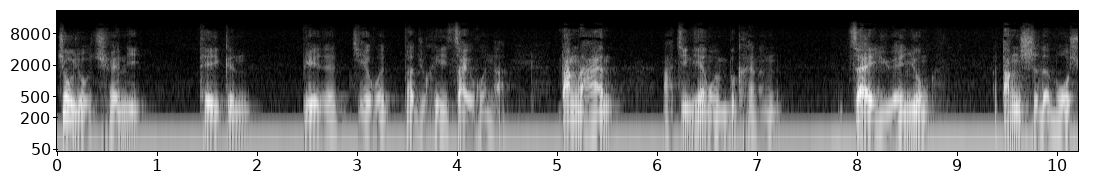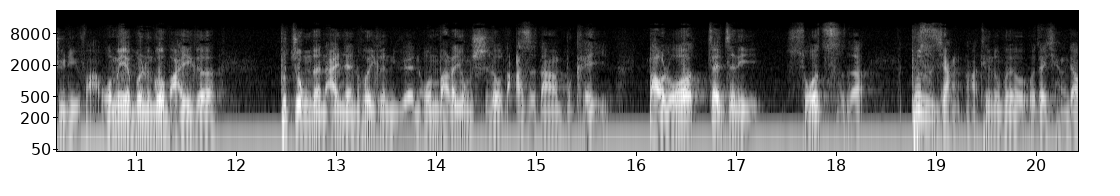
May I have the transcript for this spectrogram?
就有权利可以跟别人结婚，她就可以再婚了。当然。啊，今天我们不可能再沿用当时的摩西律法，我们也不能够把一个不忠的男人或一个女人，我们把他用石头打死，当然不可以。保罗在这里所指的，不是讲啊，听众朋友，我在强调，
